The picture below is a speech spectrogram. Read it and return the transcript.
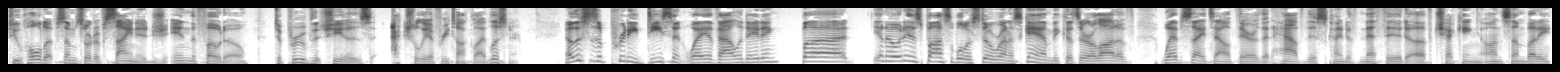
to hold up some sort of signage in the photo to prove that she is actually a Free Talk Live listener. Now, this is a pretty decent way of validating, but you know, it is possible to still run a scam because there are a lot of websites out there that have this kind of method of checking on somebody.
